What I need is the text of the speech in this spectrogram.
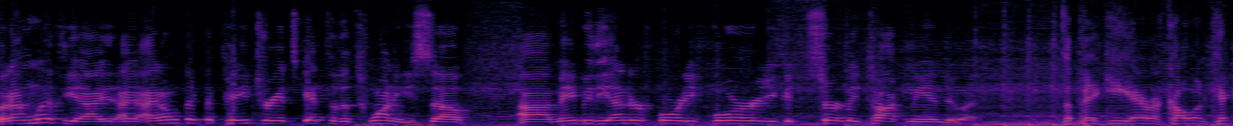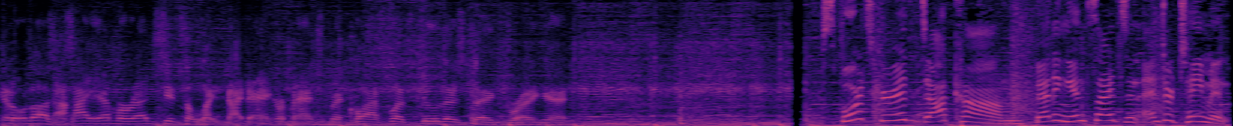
but I'm with you. I, I don't think the Patriots get to the 20s. So uh, maybe the under 44, you could certainly talk me into it. The Biggie Eric Cohen kicking on us. I am Renzi. It's a late night anger management class. Let's do this thing. Bring it. SportsGrid.com. Betting insights and entertainment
